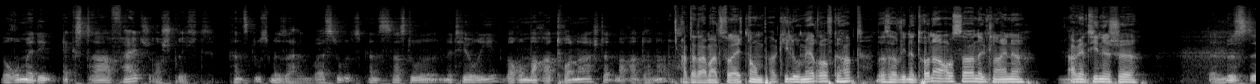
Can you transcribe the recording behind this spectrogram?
warum er den extra falsch ausspricht. Kannst du es mir sagen? Weißt du es? Kannst, hast du eine Theorie? Warum Maratona statt Maradona? Hat er damals vielleicht noch ein paar Kilo mehr drauf gehabt, dass er wie eine Tonne aussah, eine kleine argentinische. Dann müsste,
